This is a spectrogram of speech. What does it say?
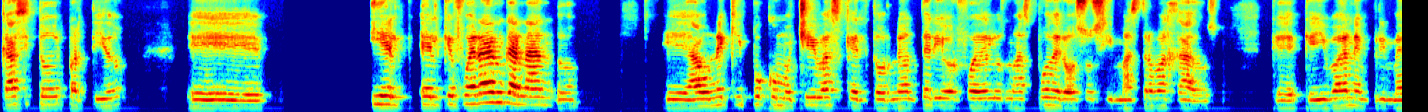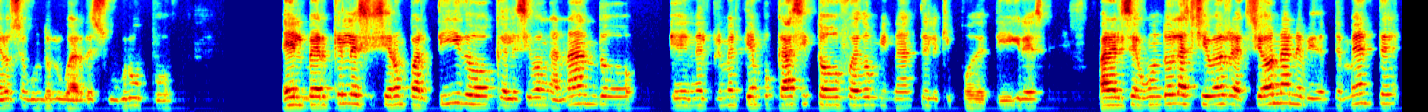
casi todo el partido. Eh, y el, el, que fueran ganando eh, a un equipo como Chivas, que el torneo anterior fue de los más poderosos y más trabajados, que, que iban en primero o segundo lugar de su grupo. El ver que les hicieron partido, que les iban ganando, en el primer tiempo casi todo fue dominante el equipo de Tigres. Para el segundo las Chivas reaccionan, evidentemente,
